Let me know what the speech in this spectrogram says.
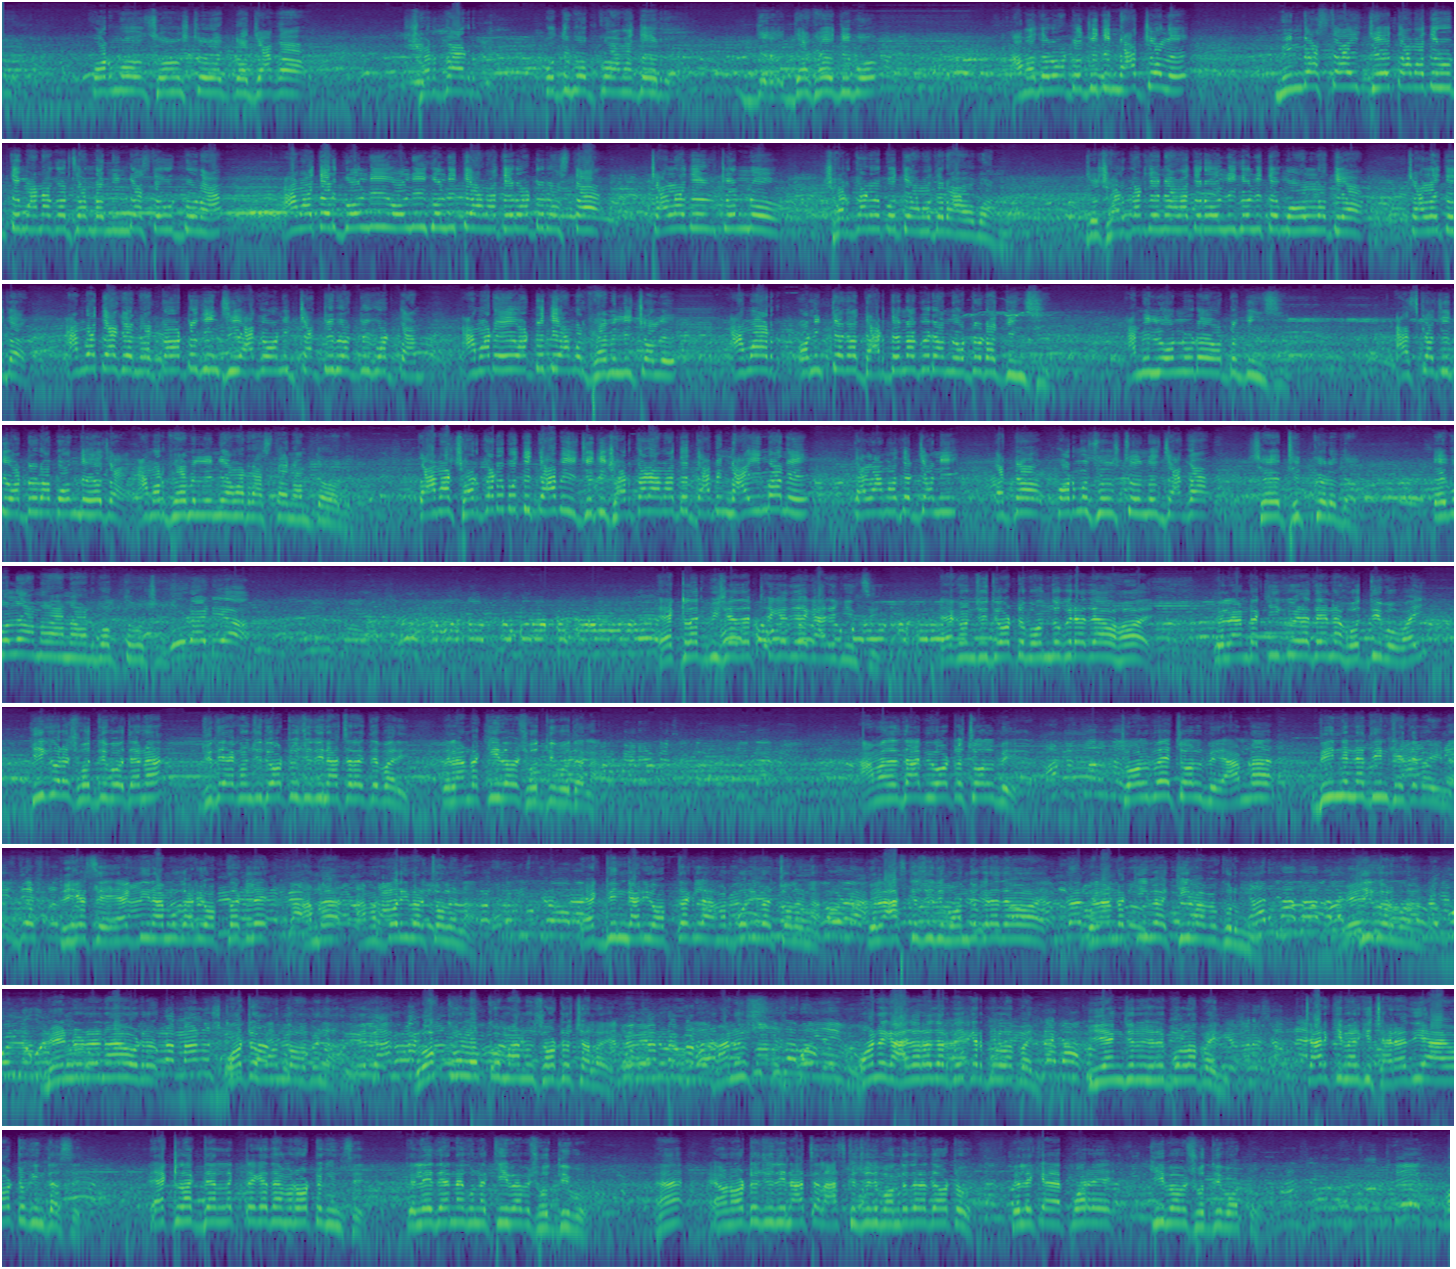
কর্মসংস্থার একটা জায়গা সরকার প্রতিপক্ষ আমাদের দেখায় দিব। আমাদের অটো যদি না চলে, মিন রাস্তায় যেহেতু আমাদের উঠতে মানা করছে, আমরা মিন রাস্তায় উঠবো না। আমাদের গলি, অলি গলিতে আমাদের অটো রাস্তা চালানোর জন্য সরকারের প্রতি আমাদের আহ্বান। যে সরকার যেন আমাদের অলি গলিতে মহল্লা দেওয়া চালাইতে দেয়। আমরা দেখেন, একটা অটো কিনছি, আগে অনেক চাকরি বাকরি করতাম। আমার এই অটো দিয়ে আমার ফ্যামিলি চলে। আমার অনেক টাকা ধার দেনা করে আমি অটোটা কিনছি। আমি লোন উঠে অটো কিনছি। আজকে যদি অটোটা বন্ধ হয়ে যায়, আমার ফ্যামিলি নিয়ে আমার রাস্তায় নামতে হবে। তা আমার সরকারের প্রতি দাবি যদি সরকার আমাদের দাবি নাই মানে তাহলে আমাদের জানি একটা কর্মসংস্থানের জায়গা সে ঠিক করে দেয়। এই বলে আমার আমি আমার বক্তব্য এক লাখ বিশ হাজার টাকা দিয়ে গাড়ি কিনছি। এখন যদি অটো বন্ধ করে দেওয়া হয় তাহলে আমরা কি করে দেয় না শোধ দিব ভাই? কি করে শোধ দিব দেয় না যদি এখন যদি অটো যদি না চালাতে পারি তাহলে আমরা কীভাবে শোধ দিব দেয় না আমাদের দাবি অটো চলবে। চলবে চলবে। আমরা দিন না দিন খেতে পারি না। ঠিক আছে? একদিন আমি গাড়ি অফ থাকলে আমরা, আমার পরিবার চলে না। একদিন গাড়ি অফ থাকলে আমার পরিবার চলে না। তাহলে আজকে যদি বন্ধ করে দেওয়া হয়, তাহলে আমরা কীভাবে কীভাবে করব? কী করব মেন রোডে না, ওটা অটো বন্ধ হবে না। লক্ষ লক্ষ মানুষ অটো চালায়। মানুষ অনেক হাজার হাজার বেকার পোলা পাইন ইয়াং জেনারেশনের পোলা পাইন চারকি মার্কি ছাড়া দিয়ে অটো কিনতেছে। এক লাখ, দেড় লাখ টাকা দিয়ে আমার অটো কিনছে। তাহলে এই দেয় না কীভাবে শোধ দিব? হ্যাঁ? এখন অটো যদি না চালে আজকে যদি বন্ধ করে দেয় অটো, তাহলে পরে কীভাবে দিব অটো?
